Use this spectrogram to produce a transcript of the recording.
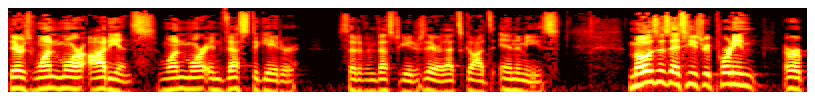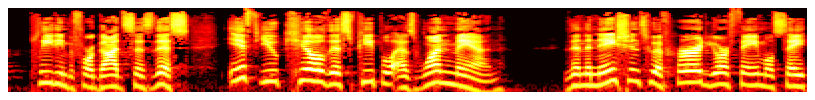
there's one more audience, one more investigator, set of investigators there. That's God's enemies. Moses, as he's reporting or pleading before God, says this If you kill this people as one man, then the nations who have heard your fame will say,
